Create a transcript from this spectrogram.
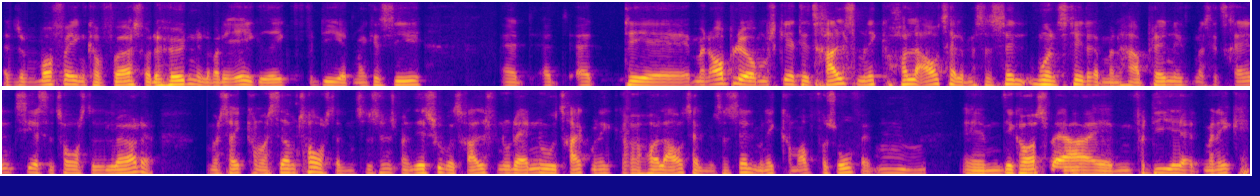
altså, hvorfor en kom først? Var det hønen, eller var det ægget, ikke? Fordi at man kan sige, at, at, at det, man oplever måske, at det er træls, at man ikke kan holde aftaler med sig selv, uanset at man har planlagt, at man skal træne tirsdag, torsdag eller lørdag, og man så ikke kommer afsted om torsdagen, så synes man, det er super træls, for nu er det anden uge træk, man ikke kan holde aftale med sig selv, man ikke kommer op fra sofaen. Mm. Øhm, det kan også være, øhm, fordi at man ikke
